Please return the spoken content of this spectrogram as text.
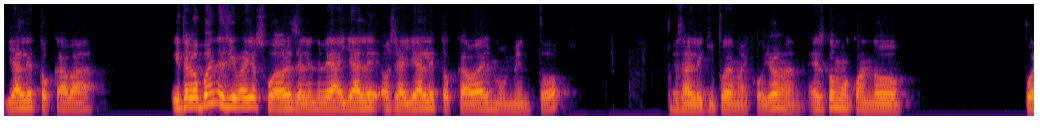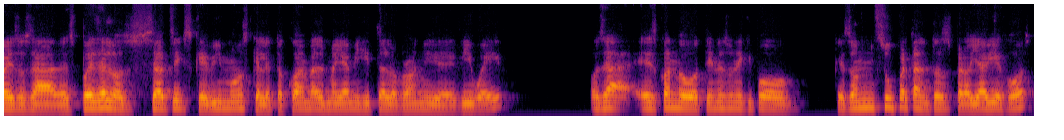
ya le tocaba y te lo pueden decir varios jugadores del NBA, ya le, o sea, ya le tocaba el momento pues al equipo de Michael Jordan. Es como cuando pues, o sea, después de los Celtics que vimos que le tocó al Miami Heat de LeBron y de D-Wade, o sea, es cuando tienes un equipo que son súper talentosos, pero ya viejos,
